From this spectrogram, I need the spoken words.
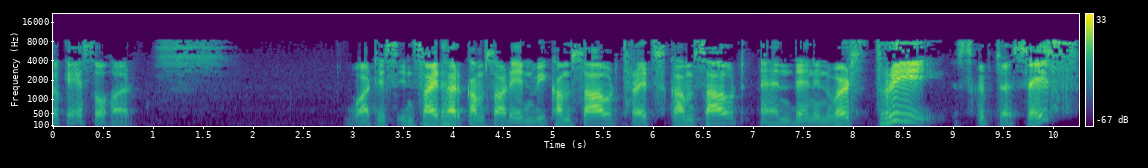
Okay, so her. What is inside her comes out, envy comes out, threats comes out, and then in verse 3, scripture says,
